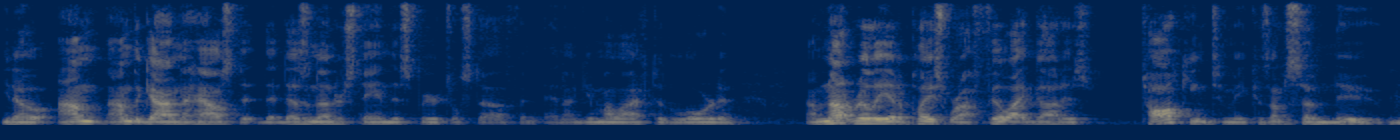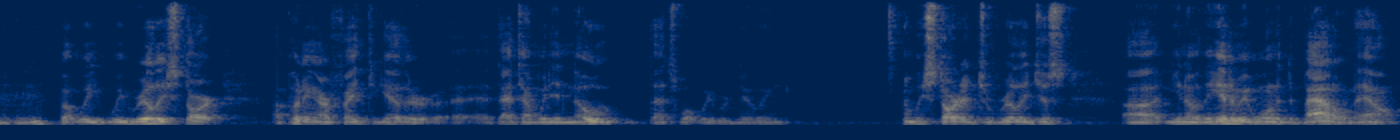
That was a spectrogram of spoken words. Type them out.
you know, I'm, I'm the guy in the house that, that doesn't understand this spiritual stuff and, and I give my life to the Lord and I'm not really at a place where I feel like God is talking to me because I'm so new. But we, we really start uh, putting our faith together. Uh, At that time, we didn't know that's what we were doing. And we started to really just, uh, you know, the enemy wanted to battle now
